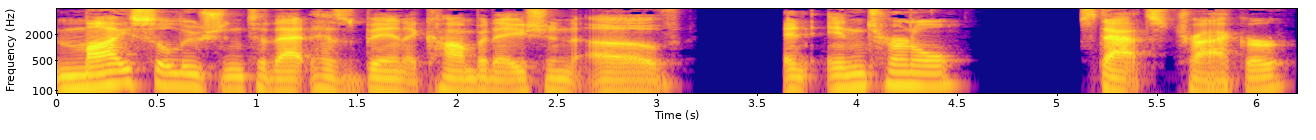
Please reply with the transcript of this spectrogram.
My solution to that has been a combination of an internal stats tracker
